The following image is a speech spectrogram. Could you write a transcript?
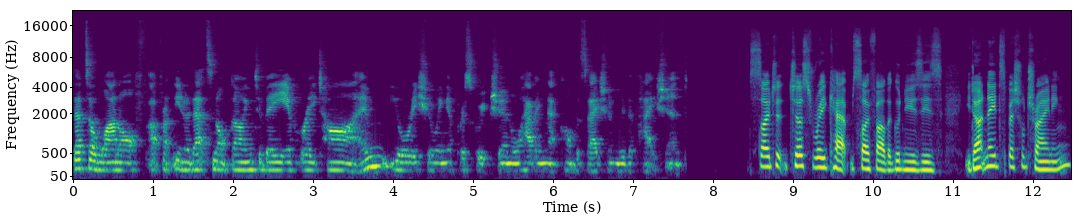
that's a one off upfront. You know, that's not going to be every time you're issuing a prescription or having that conversation with a patient. So, to just recap so far, the good news is you don't need special training.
